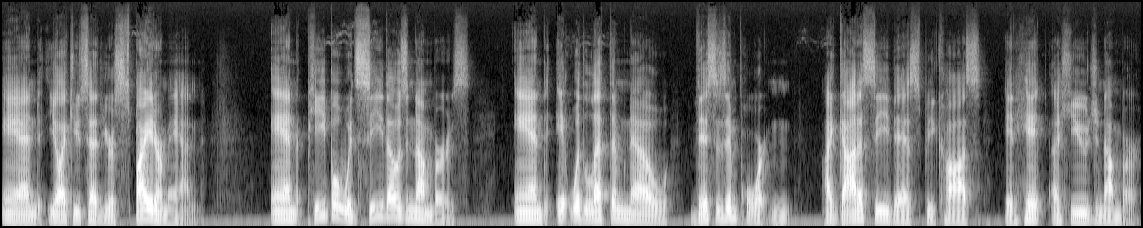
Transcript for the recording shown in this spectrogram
and you like you said your Spider-Man and people would see those numbers and it would let them know this is important. I got to see this because it hit a huge number.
